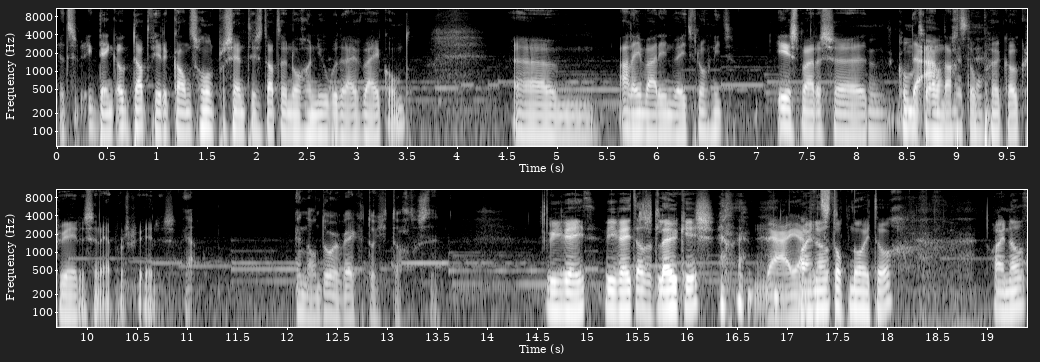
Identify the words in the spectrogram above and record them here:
het, ik denk ook dat weer de kans 100% is dat er nog een nieuw bedrijf bij komt. Alleen waarin weten we nog niet. Eerst maar eens eh, komt de aandacht met, op eh, co-creators en airport creators. En dan doorwerken tot je tachtigste. Wie weet. Wie weet als het leuk is. Nou ja, het stopt nooit toch? Why not?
